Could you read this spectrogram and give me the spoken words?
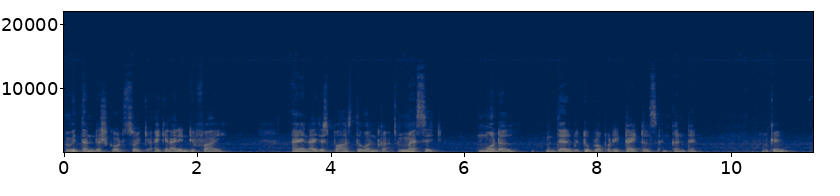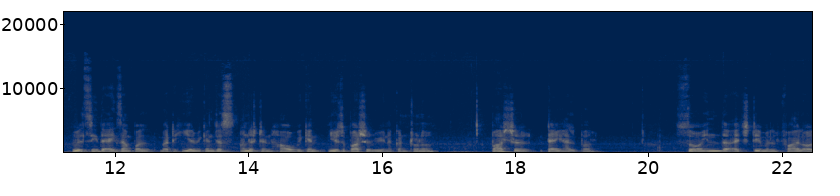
with underscore so I can identify and I just pass the one message model. There will be two property titles and content. Okay? We'll see the example but here we can just understand how we can use a partial view in a controller partial tag helper. So in the HTML file or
